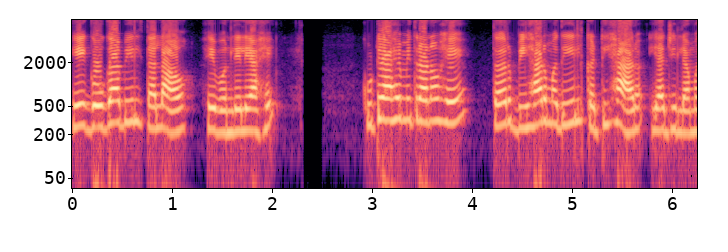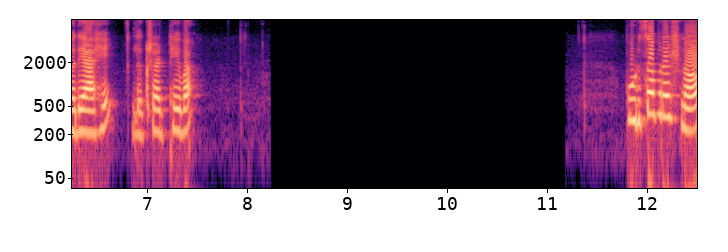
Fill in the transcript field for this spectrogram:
हे गोगाबिल तलाव हे बनलेले आहे. कुठे आहे मित्रांनो हे? तर बिहारमधील कटिहार या जिल्ह्यामध्ये आहे. लक्षात ठेवा. पुढचा प्रश्न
